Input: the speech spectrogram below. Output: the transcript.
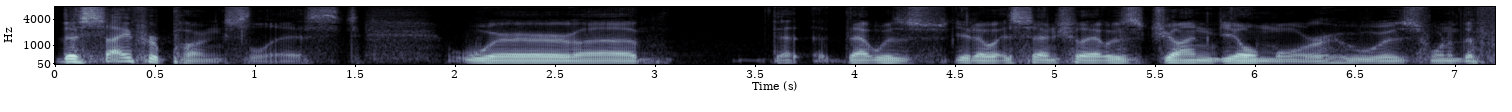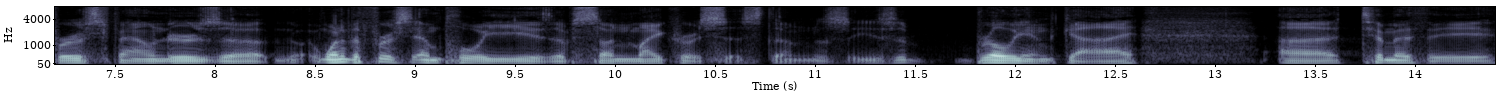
the cypherpunks list, where uh, that that was you know essentially that was John Gilmore, who was one of the first founders, uh, one of the first employees of Sun Microsystems. He's a brilliant guy. Uh, Timothy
